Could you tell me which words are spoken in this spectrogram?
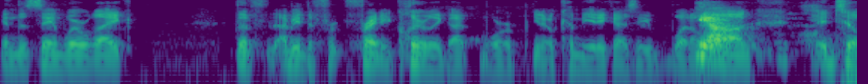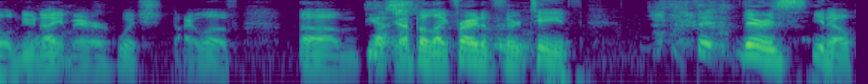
in the same way. Where like the, I mean, the Freddy clearly got more you know comedic as he went Yeah. along until New Nightmare, which I love. Um, Yes. but, like Friday the Thirteenth, th- there's you know,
